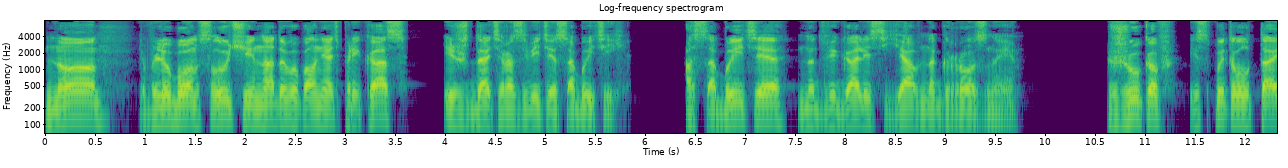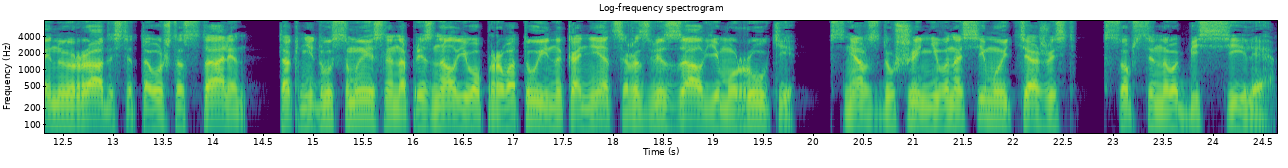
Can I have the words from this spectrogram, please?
Но в любом случае надо выполнять приказ и ждать развития событий. А события надвигались явно грозные. Жуков испытывал тайную радость от того, что Сталин так недвусмысленно признал его правоту и, наконец, развязал ему руки, сняв с души невыносимую тяжесть собственного бессилия.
